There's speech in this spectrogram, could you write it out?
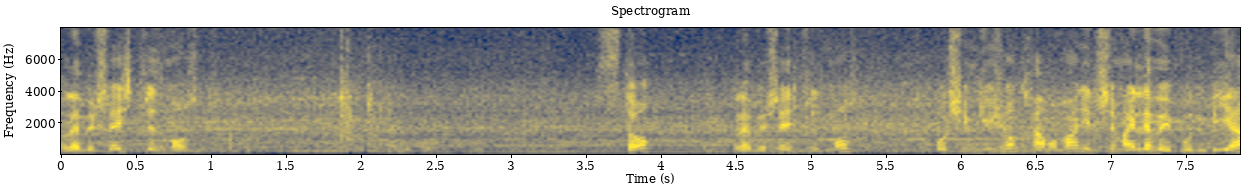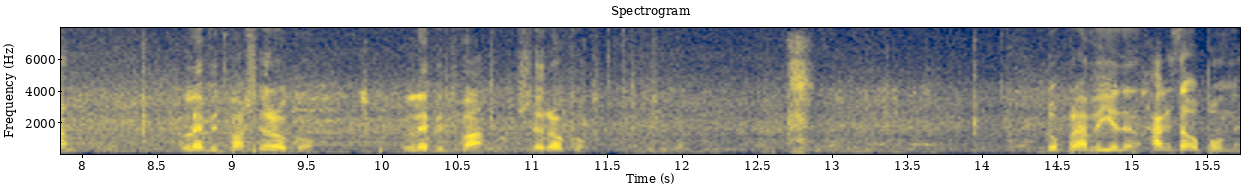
lewy 6 przez most. 100, lewy 6 przez most. 80, hamowanie, trzymaj lewej, podbija. Lewy 2 szeroko. Lewy 2 szeroko. Do prawy 1, hak za opony.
